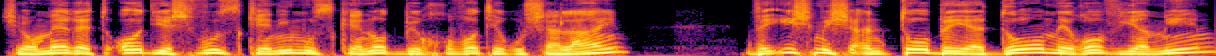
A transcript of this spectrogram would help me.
שאומרת, עוד ישבו זקנים וזקנות ברחובות ירושלים, ואיש משענתו בידו מרוב ימים,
